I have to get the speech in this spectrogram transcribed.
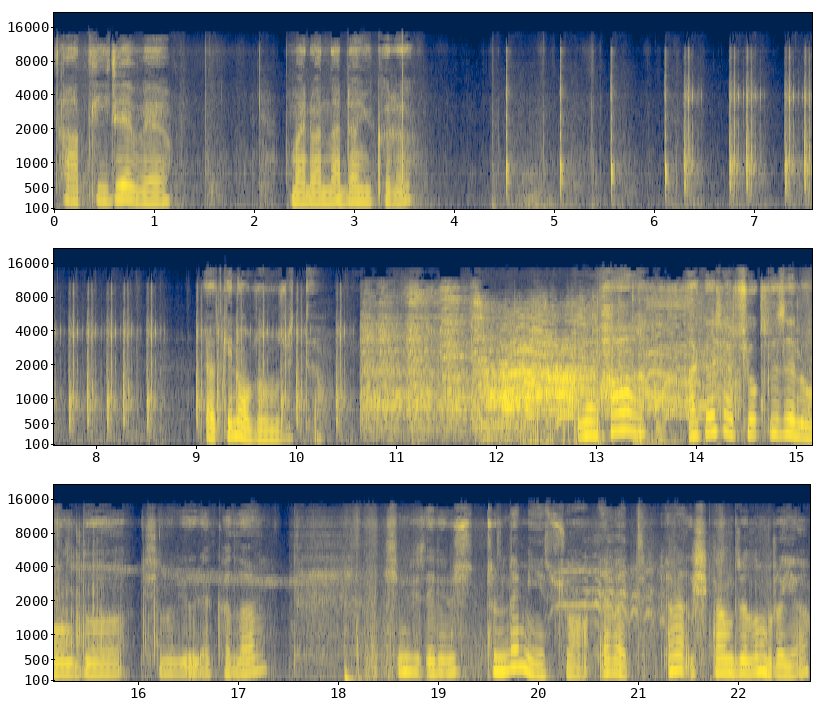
tatilci evi. Merdivenlerden yukarı. Evet gene odunumuz bitti. Oha! Arkadaşlar çok güzel oldu. Şunu bir bırakalım. Şimdi biz evin üstünde miyiz şu an? Evet. Hemen ışıklandıralım burayı.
